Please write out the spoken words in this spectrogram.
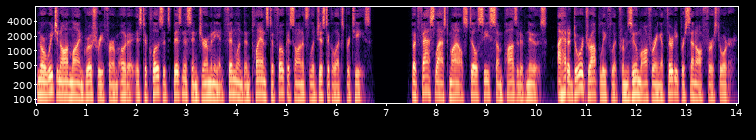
Norwegian online grocery firm Oda is to close its business in Germany and Finland and plans to focus on its logistical expertise. But Fast Last Mile still sees some positive news. I had a door drop leaflet from Zoom offering a 30% off first order.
